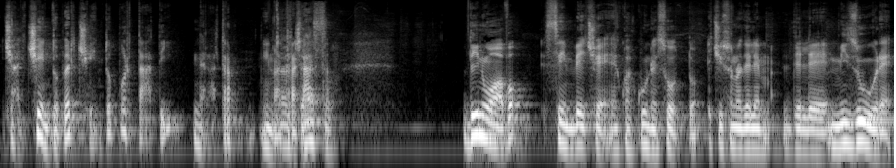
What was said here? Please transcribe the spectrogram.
cioè al 100% portati nell'altra, in un'altra Eh, cassa. Di nuovo, se invece qualcuno è sotto e ci sono delle, delle misure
